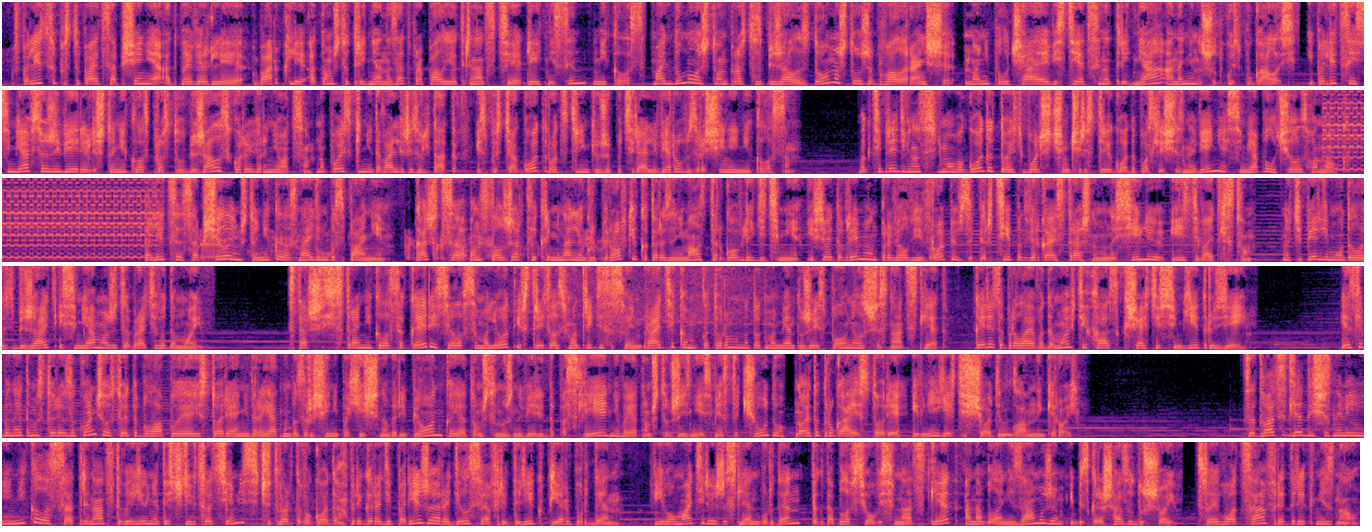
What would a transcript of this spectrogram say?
В полицию поступает сообщение от Беверли Баркли о том, что три дня назад пропал ее 13-летний сын Николас. Мать думала, что он просто сбежал из дома, что уже бывало раньше, но не получая вести от сына три дня, она не на шутку испугалась. И полиция и семья все же верили, что Николас просто убежал и скоро вернется. Но поиски не давали результатов. И спустя год родственники уже потеряли веру в возвращение Николаса. В октябре 1997 года, то есть больше, чем через три года после исчезновения, семья получила звонок. Полиция сообщила им, что Николас найден в Испании. Кажется, он стал жертвой криминальной группировки, которая занималась торговлей детьми. И все это время он провел в Европе в заперти, подвергаясь страшному насилию и издевательствам. Но теперь ему удалось сбежать, и семья может забрать его домой. Старшая сестра Николаса Кэрри села в самолет и встретилась в Мадриде со своим братиком, которому на тот момент уже исполнилось 16 лет. Кэрри забрала его домой в Техас, к счастью семьи и друзей. Если бы на этом история закончилась, то это была бы история о невероятном возвращении похищенного ребенка, и о том, что нужно верить до последнего, и о том, что в жизни есть место чуду. Но это другая история, и в ней есть еще один главный герой. За 20 лет до исчезновения Николаса 13 июня 1974 года в пригороде Парижа родился Фредерик Пьер Бурден. Его матери Жеслен Бурден тогда было всего 18 лет, она была не замужем и без гроша за душой. Своего отца Фредерик не знал.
